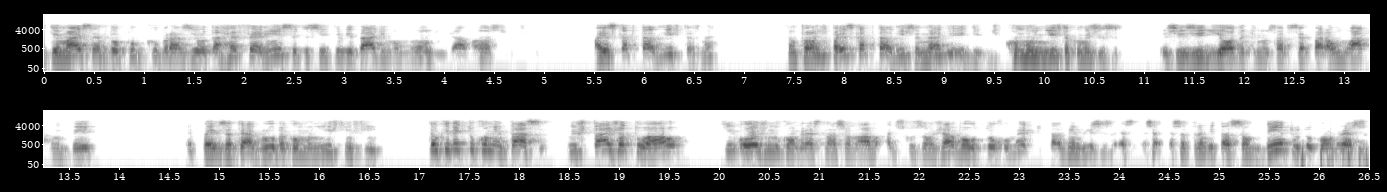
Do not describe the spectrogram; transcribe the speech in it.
que tem mais servidor público que o Brasil, outra referência de civilidade no mundo, de avanço. Países capitalistas, né? Estamos falando de países capitalistas, não é de, de, de comunista, como esses, esses idiotas que não sabem separar um A com um B é, para eles até a Globo é comunista, enfim. Então, eu queria que tu comentasse o estágio atual, que hoje no Congresso Nacional a discussão já voltou, como é que tu está vendo isso, essa, essa, tramitação dentro do Congresso,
